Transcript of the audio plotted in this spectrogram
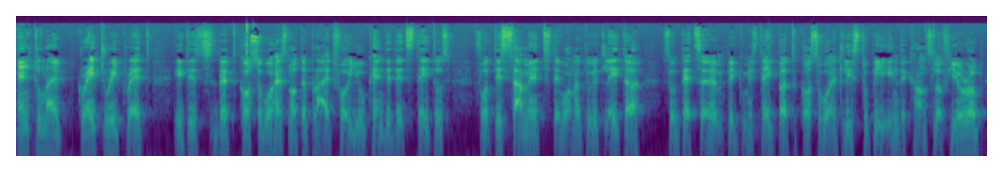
And to my great regret, it is that Kosovo has not applied for EU candidate status for this summit. They want to do it later. So that's a big mistake. But Kosovo at least to be in the Council of Europe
